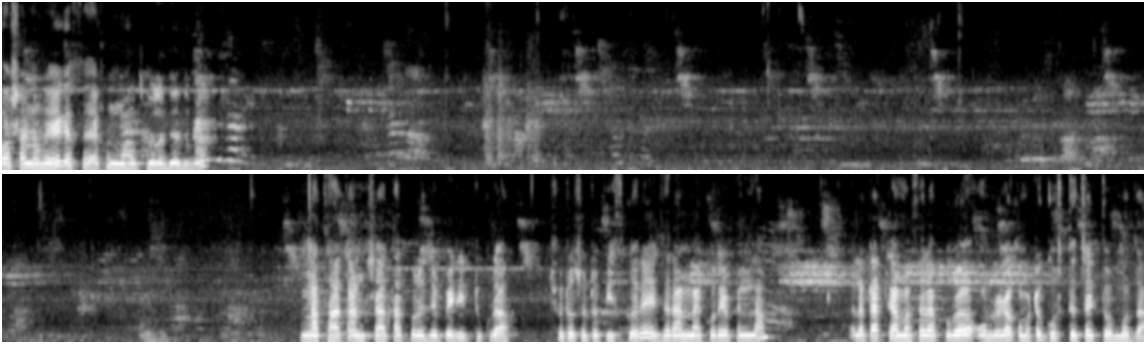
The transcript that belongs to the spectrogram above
কষানো হয়ে গেছে, এখন মাছগুলো দিয়ে দিব। মাথা কাঁচা তারপরে যে পেটির টুকরা, ছোট ছোট পিস করে এই যে রান্না করে ফেললাম। এলা টাটকা মাছেরা পুরো অন্যরকম একটা গোস্তে চাইতো, মজা।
